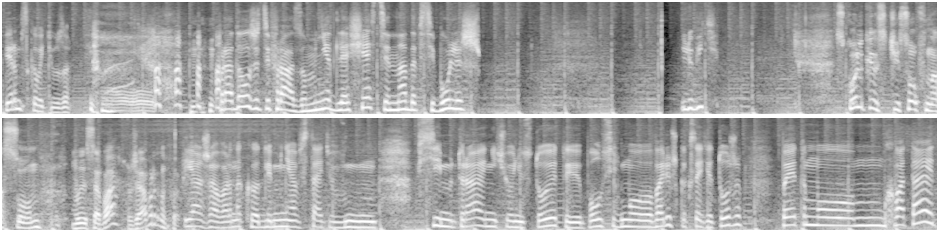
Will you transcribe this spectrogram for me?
пермского тюза. Продолжите фразу. Мне для счастья надо всего лишь... Любить. Сколько часов на сон? Вы сова? Жаворонок? вообще? Я жаворонок. Для меня встать в, в 7 утра ничего не стоит. И полседьмого варюшка, кстати, тоже. Поэтому хватает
